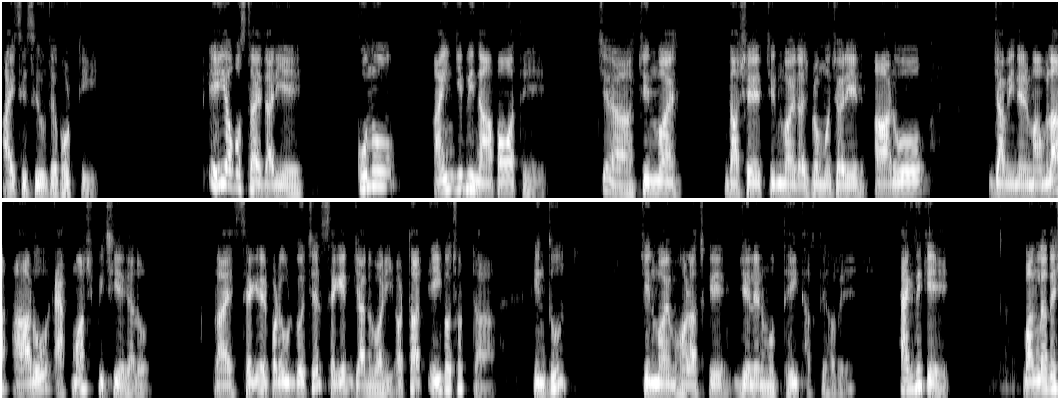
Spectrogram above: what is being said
আইসিসিউতে ভর্তি। এই অবস্থায় দাঁড়িয়ে কোনো আইনজীবী না পাওয়াতে চিন্ময় দাসের, চিন্ময় দাস ব্রহ্মচারীর আরও জামিনের মামলা আরও এক মাস পিছিয়ে গেল। প্রায় সেকেন্ড পরে উঠবে হচ্ছে সেকেন্ড জানুয়ারি। অর্থাৎ এই বছরটা কিন্তু চিন্ময় মহারাজকে জেলের মধ্যেই থাকতে হবে। একদিকে বাংলাদেশ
